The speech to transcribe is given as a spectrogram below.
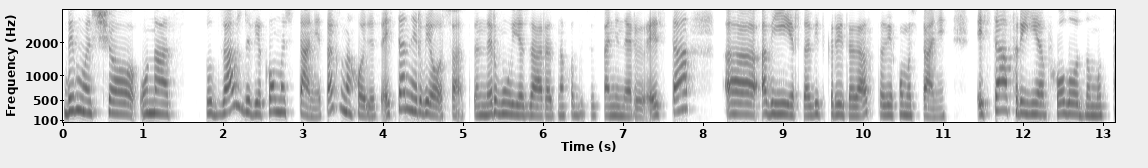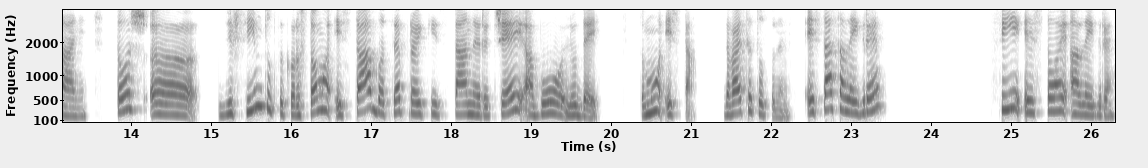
Дивимося, що у нас тут завжди в якомусь стані так знаходиться. Está nerviosa, це нервує зараз, знаходиться в стані нервів. Está е, abierta, відкрита, да, в якомусь стані. Está fría, в холодному стані. Тож е, зі всім тут використовуємо іста, бо це про якісь стани речей або людей. Тому іста. Давайте тут подивимося. ¿Estás alegre? Sí, estoy alegre.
